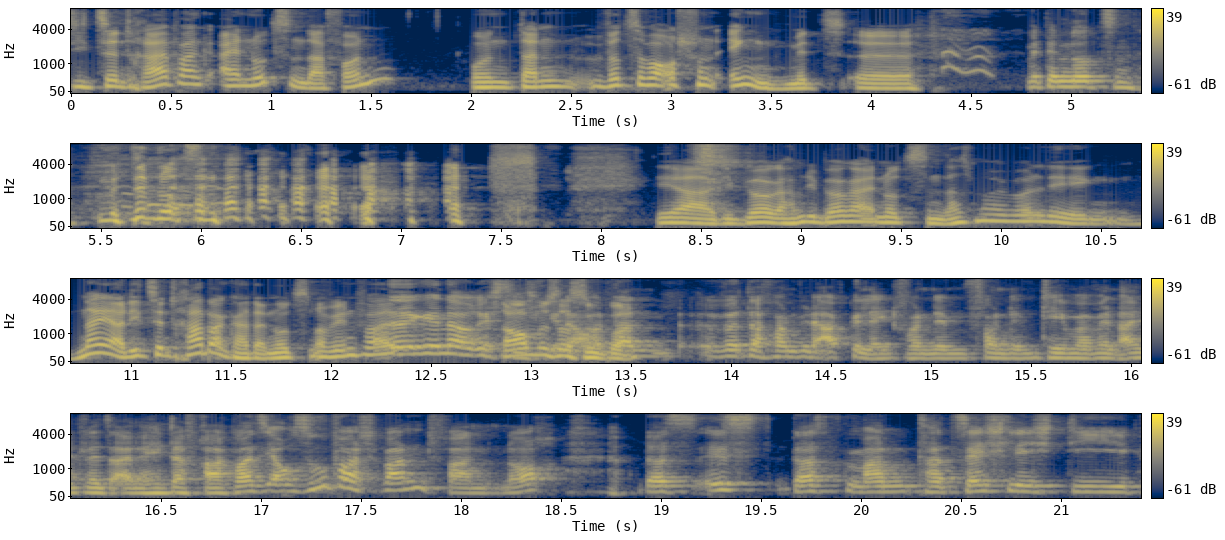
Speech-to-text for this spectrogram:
die Zentralbank einen Nutzen davon, und dann wird es aber auch schon eng mit, äh, mit dem Nutzen. mit dem Nutzen. Ja, die Bürger, haben die Bürger einen Nutzen? Lass mal überlegen. Naja, die Zentralbank hat einen Nutzen auf jeden Fall. Ja, genau, richtig. Darum ist genau. das super. Und dann wird davon wieder abgelenkt von dem, von dem Thema, wenn ein, einer hinterfragt. Was ich auch super spannend fand noch, das ist, dass man tatsächlich die,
